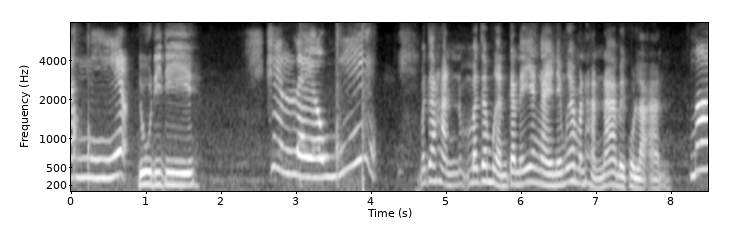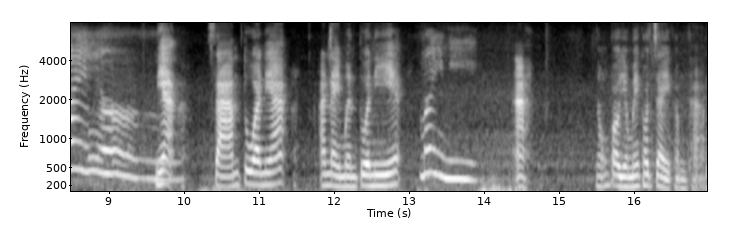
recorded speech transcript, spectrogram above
อันนี้ดูดีเห็นแล้วนี่ๆ มันจะหันมันจะเหมือนกันได้ยังไงในเมื่อมันหันหน้าไปคนละอัน ไม่อะเนี่ยสามตัวเนี้ย อันไหนเหมือนตัวนี้ ไม่มีอะน้องเปายังไม่เข้าใจคำถาม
